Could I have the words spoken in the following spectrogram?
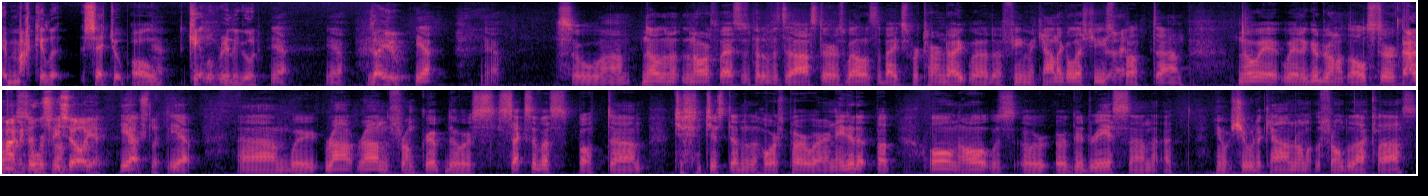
immaculate setup, all Yeah. kit looked really good. Yeah, yeah. Is that you? Yeah, yeah. So um, no, the, the northwest was a bit of a disaster as well as the bikes were turned out. We had a few mechanical issues, Right. but um, no, we, we had a good run at the Ulster. That might the be Ulster, saw you, Yeah, actually. yeah. Um, we ran, ran the front group. There was six of us, but um, just just didn't have the horsepower where I needed it. But all in all, it was a, a good race, and it you know it showed I can run at the front of that class.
